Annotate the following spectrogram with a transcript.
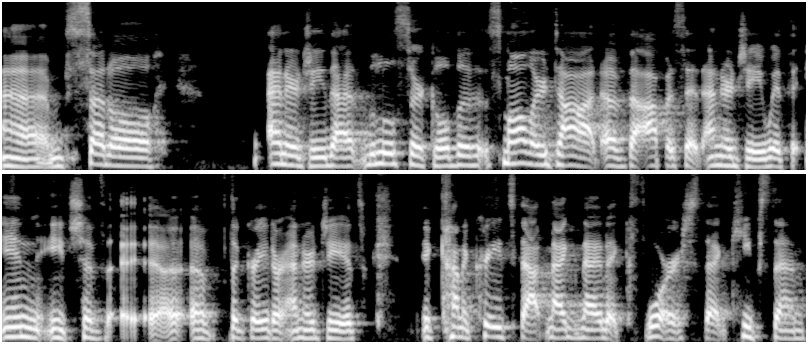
um, subtle energy that little circle the smaller dot of the opposite energy within each of the, uh, of the greater energy it's it kind of creates that magnetic force that keeps them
